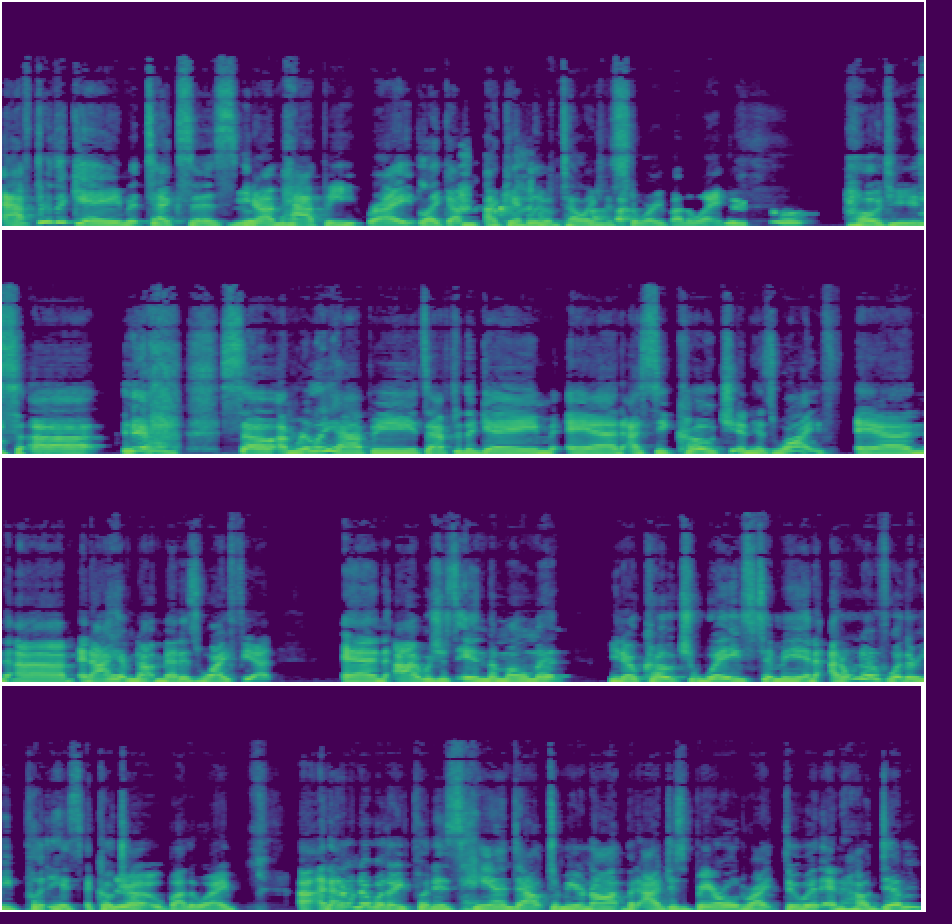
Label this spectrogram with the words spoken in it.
after the game at Texas, you know, I'm happy, right? Like I'm, I can't believe I'm telling this story, by the way. Oh geez. Uh yeah. So I'm really happy. It's after the game and I see coach and his wife. And um and I have not met his wife yet. And I was just in the moment. You know, coach waves to me and I don't know if whether he put his coach Yeah. O, by the way. Uh, and I don't know whether he put his hand out to me or not, but I just barreled right through it and hugged him.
